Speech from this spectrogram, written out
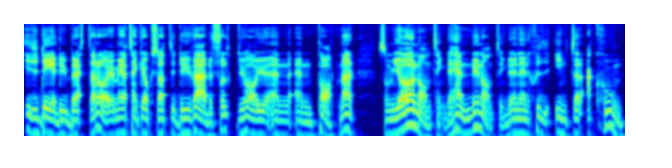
I det du berättar då. Men jag tänker också att det är värdefullt. Du har ju en, en partner som gör någonting. Det händer ju någonting. Det är en energiinteraktion.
